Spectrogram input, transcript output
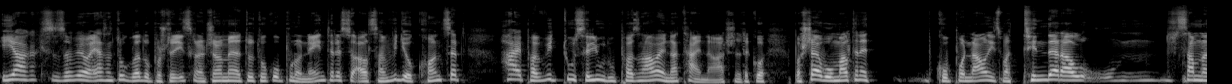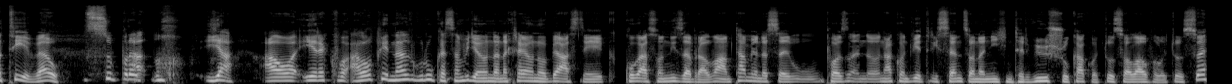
I ja, kako se zove, ja sam to gledao, pošto iskreno čeno mene to toliko puno ne interesuje, ali sam vidio koncept, haj, pa vidi, tu se ljudi upoznavaju na taj način. Tako, pa šta je ovo, maltene, ko po navodnicima Tinder, ali um, sam na TV-u. Suprotno. Ja, a o, i rekao, ali opet na drugu ruku sam vidio, onda na kraju ono objasni koga su on izabral vam tam i onda se upozna, nakon dvije, tri senca na njih intervjušu, kako je to sve laufalo i to sve.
